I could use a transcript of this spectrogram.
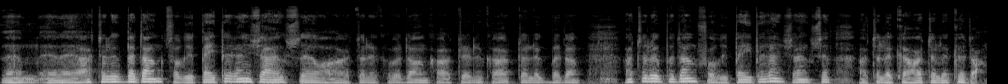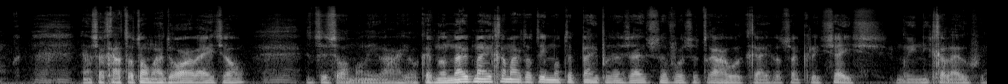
uh, hartelijk bedankt voor uw peper en saus. Hartelijk bedankt, hartelijk, hartelijk bedankt. Hartelijk bedankt voor uw peper en saus. Hartelijke, hartelijke dank. En zo gaat het dan maar door, weet je wel. Het is allemaal niet waar, joh. Ik heb nog nooit meegemaakt dat iemand de peper en saus voor zijn trouwen kreeg. Dat zijn clichés. Dat moet je niet geloven.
